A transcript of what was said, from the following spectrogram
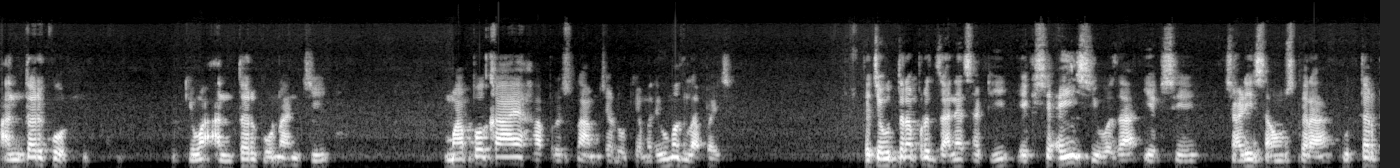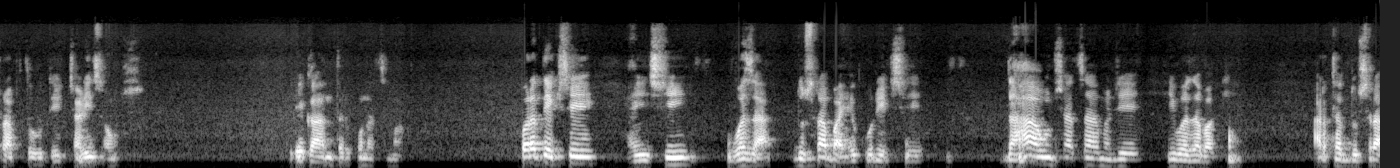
आंतरकोन किंवा आंतरकोनांची माप काय? हा प्रश्न आमच्या डोक्यामध्ये उमगला पाहिजे. त्याच्या उत्तराप्रत जाण्यासाठी एकशे ऐंशी वजा एकशे चाळीस अंश करा. उत्तर प्राप्त होते चाळीस अंश. एका अंतरकोणाचं माप. परत एकशे ऐंशी वजा दुसरा बाह्यकोन एकशे दहा अंशाचा म्हणजे ही वजाबाकी. अर्थात दुसरा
